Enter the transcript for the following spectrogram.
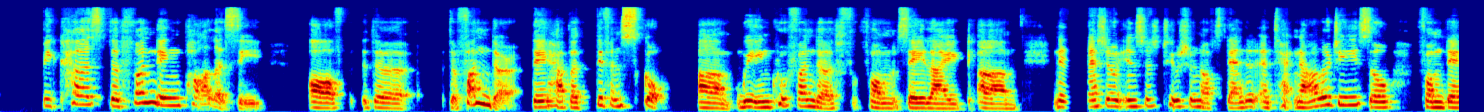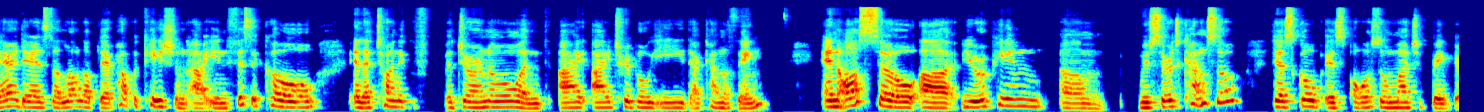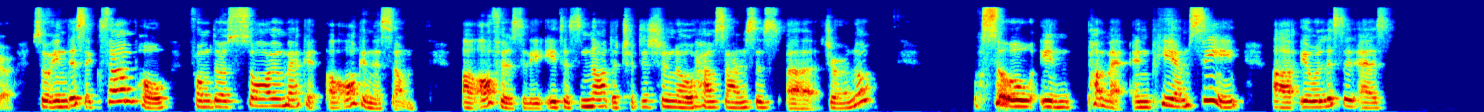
because the funding policy of the, the funder, they have a different scope. Um, we include funders from say like um, National Institution of Standard and Technology. So from there, there's a lot of their publication are in physical, electronic journal and I, IEEE, that kind of thing. And also uh, European um, Research Council, their scope is also much bigger. So in this example, from the soil organism, uh, obviously it is not a traditional health sciences uh, journal. So in PubMed and PMC, uh, it will listed as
